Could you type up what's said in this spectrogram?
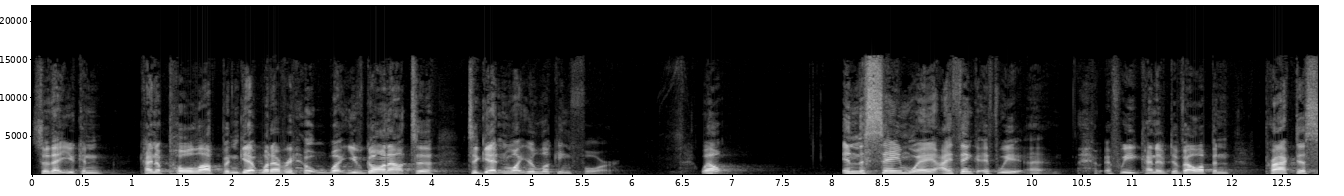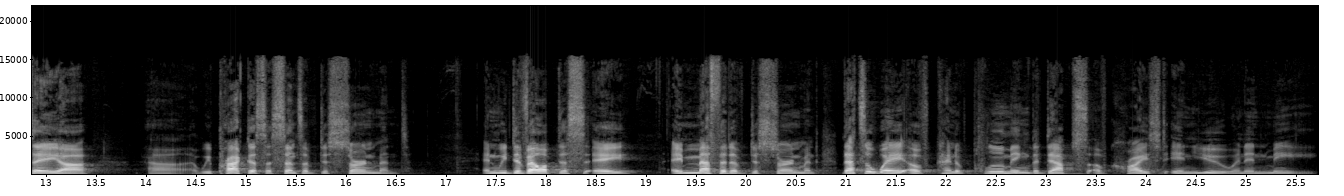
so that you can kind of pull up and get whatever what you've gone out to, to get and what you're looking for well in the same way i think if we uh, if we kind of develop and practice a uh, uh, we practice a sense of discernment and we develop this a a method of discernment that's a way of kind of pluming the depths of christ in you and in me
